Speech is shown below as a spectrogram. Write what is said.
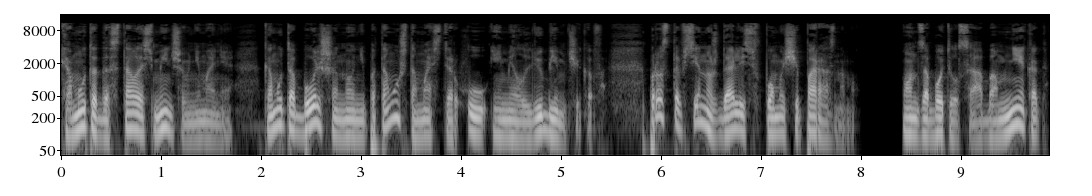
Кому-то досталось меньше внимания, кому-то больше, но не потому, что мастер У имел любимчиков. Просто все нуждались в помощи по-разному. Он заботился обо мне, как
